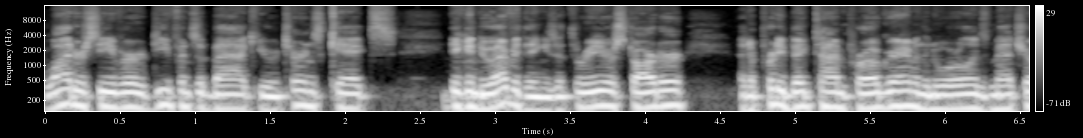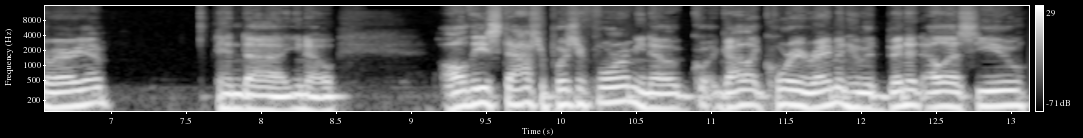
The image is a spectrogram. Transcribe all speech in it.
wide receiver, defensive back. He returns kicks. He can do everything. He's a three year starter at a pretty big time program in the New Orleans metro area. And, uh, you know, all these staffs are pushing for him. You know, a guy like Corey Raymond, who had been at LSU,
